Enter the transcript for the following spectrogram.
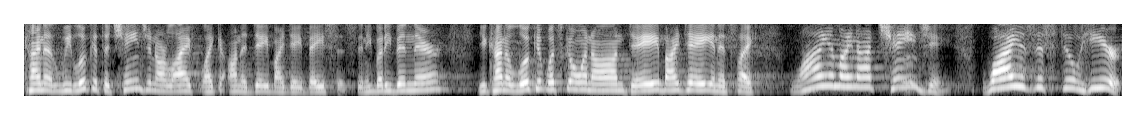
kind of, we look at the change in our life like on a day by day basis. Anybody been there? You kind of look at what's going on day by day, and it's like, why am I not changing? Why is this still here?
